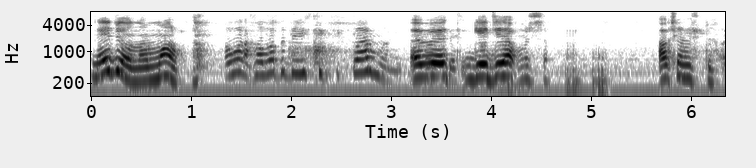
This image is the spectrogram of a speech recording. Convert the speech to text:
Ne diyorsun lan mal? Hava, havada değişiklik var mı? Evet gece yapmışsın. Akşamüstü.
